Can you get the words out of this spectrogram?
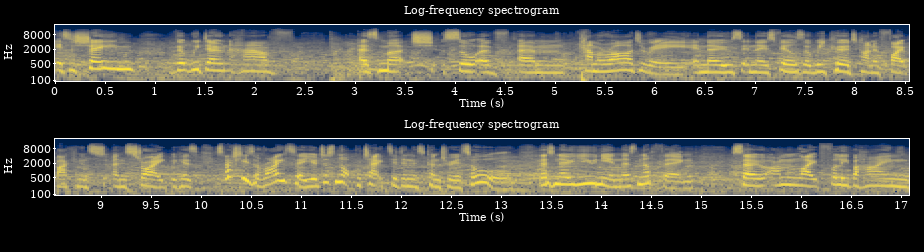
it's a shame that we don't have as much sort of um, camaraderie in those in those fields that we could kind of fight back and, and, strike because especially as a writer you're just not protected in this country at all there's no union there's nothing so I'm like fully behind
